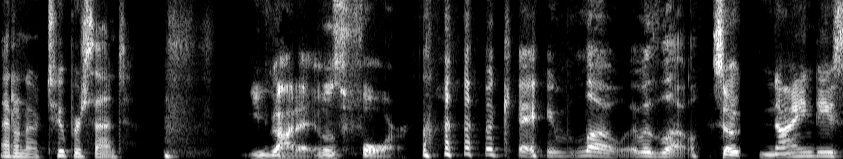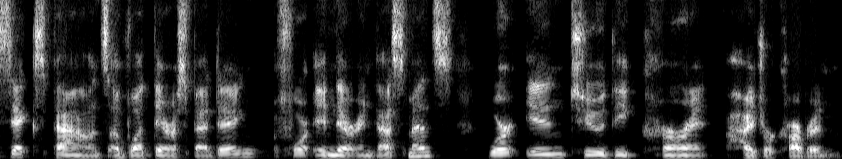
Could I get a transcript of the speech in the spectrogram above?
I don't know, 2%. you got it. It was four. okay, low. It was low. So 96 pounds of what they were spending for in their investments were into the current hydrocarbon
